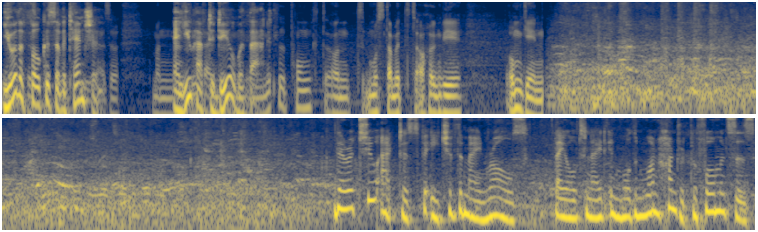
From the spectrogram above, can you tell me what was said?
You're the focus of attention, and you have to deal with that. There are two actors for each of the main roles. They alternate in more than 100 performances,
